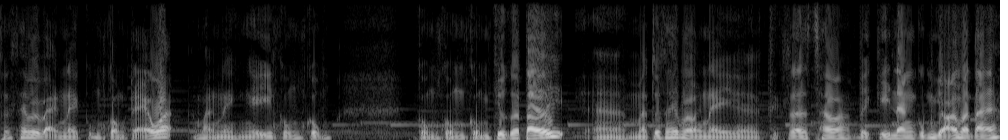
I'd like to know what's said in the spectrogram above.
tôi thấy mấy bạn này cũng còn trẻ quá bạn này nghĩ cũng cũng cũng cũng cũng chưa có tới. À, mà tôi thấy bạn này ờ, thực ra sao về kỹ năng cũng giỏi mà ta.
